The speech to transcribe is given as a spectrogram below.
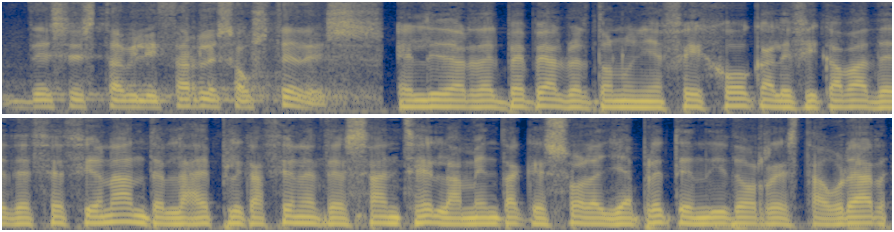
desestabilizarles a ustedes. El líder del PP, Alberto Núñez Feijóo, calificaba de decepcionantes las explicaciones de Sánchez, lamenta que solo haya pretendido restaurar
